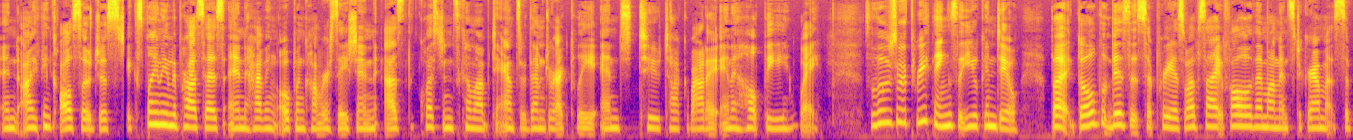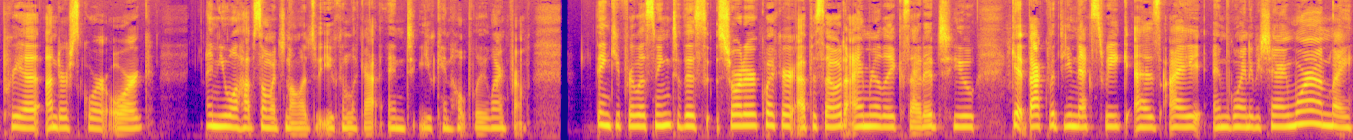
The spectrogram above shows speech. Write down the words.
and I think also just explaining the process and having open conversation as the questions come up to answer them directly and to talk about it in a healthy way. So, those are three things that you can do. But go visit Saprea's website, follow them on Instagram at Saprea underscore org, and you will have so much knowledge that you can look at and you can hopefully learn from. Thank you for listening to this shorter, quicker episode. I'm really excited to get back with you next week as I am going to be sharing more on my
